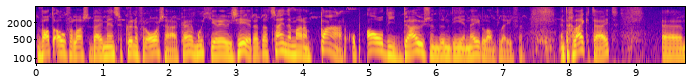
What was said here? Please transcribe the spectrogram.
wat overlast bij mensen kunnen veroorzaken, moet je realiseren, dat zijn er maar een paar op al die duizenden die in Nederland leven. En tegelijkertijd, ehm,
